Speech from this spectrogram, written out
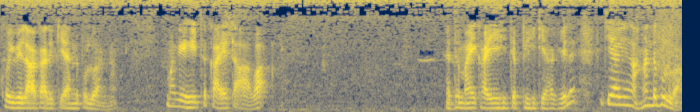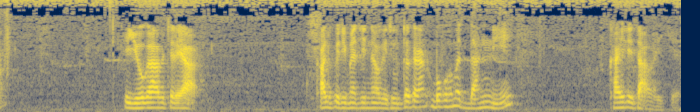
කොයි වෙලාවකරි කියන්න පුළුවන් නම් මගේ හිත කයට ආවා. නැත්නම්යි කයේ හිත පිහිටියා කියලා ඉතියාගෙන් අහන්න පුළුවන්. ඒ යෝගාවචරය කලු පරිමැදින්න වගේ සුද්ධ කරන්න ඔබ කොහොමද දන්නේ කයිලිතාවයි කිය.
